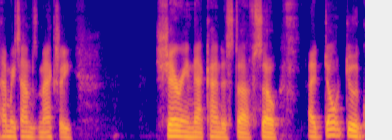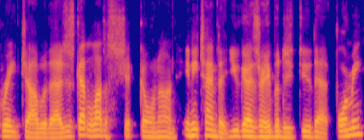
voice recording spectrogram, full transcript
how many times I'm actually sharing that kind of stuff. So I don't do a great job with that. I just got a lot of shit going on. Anytime that you guys are able to do that for me,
